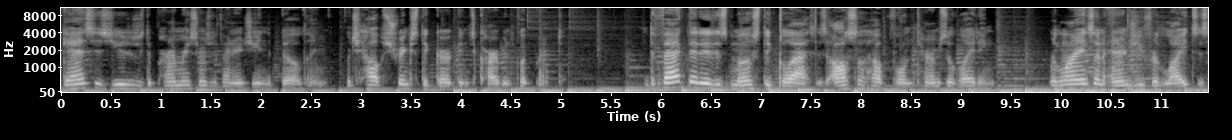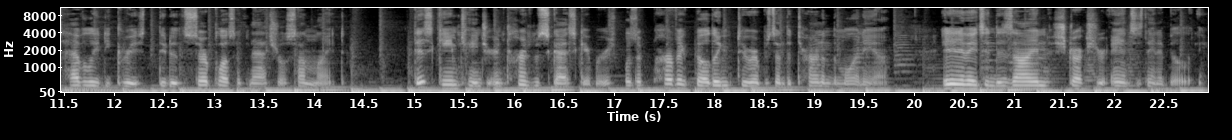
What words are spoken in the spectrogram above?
Gas is used as the primary source of energy in the building, which helps shrink the gherkin's carbon footprint. The fact that it is mostly glass is also helpful in terms of lighting. Reliance on energy for lights is heavily decreased due to the surplus of natural sunlight. This game changer in terms of skyscrapers was a perfect building to represent the turn of the millennia. It innovates in design, structure, and sustainability.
